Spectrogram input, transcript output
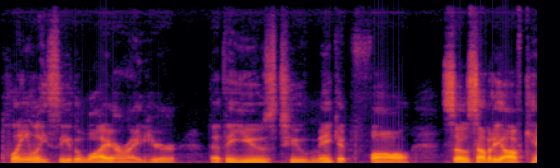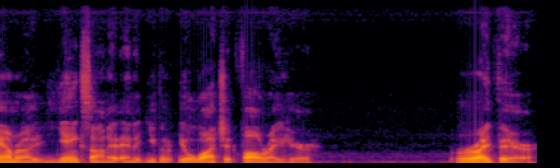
plainly see the wire right here that they use to make it fall. So somebody off camera yanks on it, and it, you can you'll watch it fall right here, right there.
